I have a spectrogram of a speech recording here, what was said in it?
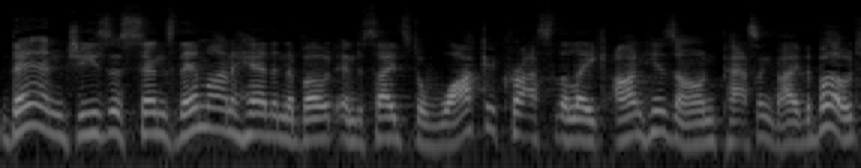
Then Jesus sends them on ahead in the boat and decides to walk across the lake on his own, passing by the boat.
